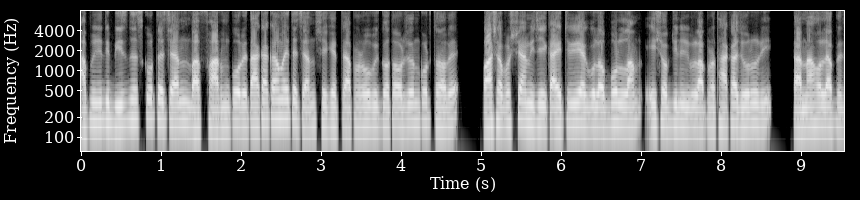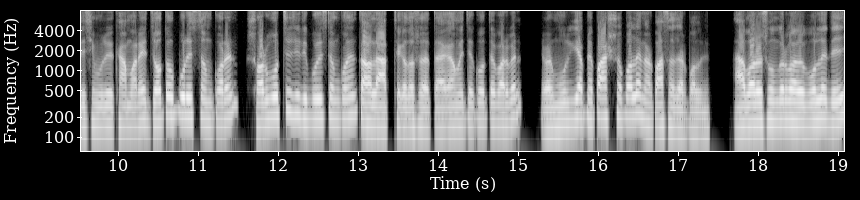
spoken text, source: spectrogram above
আপনি যদি বিজনেস করতে চান বা ফার্ম করে টাকা কামাইতে চান, সেক্ষেত্রে আপনার অভিজ্ঞতা অর্জন করতে হবে। পাশাপাশি আমি যে ক্রাইটেরিয়াগুলো বললাম, এইসব জিনিসগুলো আপনার থাকা জরুরি। তা না হলে আপনি দেশি মুরগির খামারে যত পরিশ্রম করেন, সর্বোচ্চ যদি পরিশ্রম করেন, তাহলে আট থেকে দশ হাজার টাকা কামাইতে করতে পারবেন। এবার মুরগি আপনি পাঁচশো পালেন আর পাঁচ হাজার পালেন। আবারও সুন্দরভাবে বলে দেই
